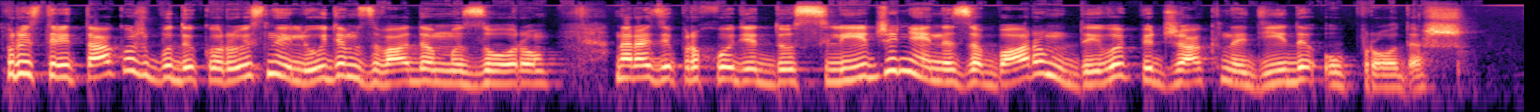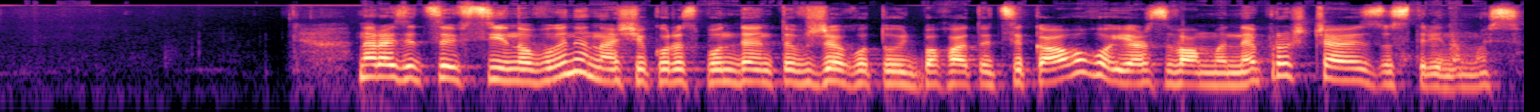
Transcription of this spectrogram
Пристрій також буде корисний людям з вадами зору. Наразі проходять дослідження і незабаром диво піджак надійде у продаж. Наразі це всі новини. Наші кореспонденти вже готують багато цікавого. Я ж з вами не прощаюсь. Зустрінемось.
